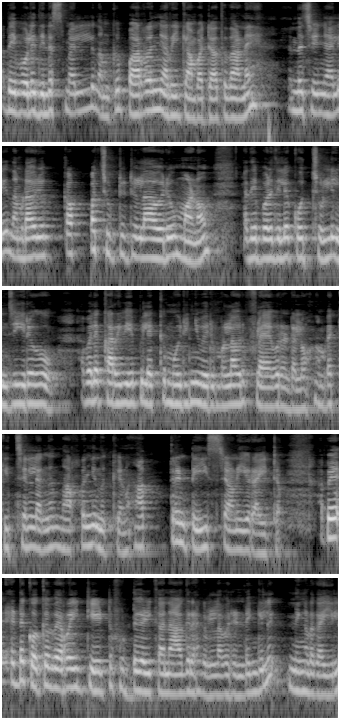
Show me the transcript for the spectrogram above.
അതേപോലെ ഇതിന്റെ സ്മെല്ല് നമുക്ക് പറഞ്ഞറിയിക്കാൻ പറ്റാത്തതാണ്. എന്ന് വെച്ച് കഴിഞ്ഞാൽ നമ്മുടെ ആ ഒരു കപ്പ ചുട്ടിട്ടുള്ള ആ ഒരു മണവും അതേപോലെ ഇതിലെ കൊച്ചുള്ളിയും ജീരകവും അതുപോലെ കറിവേപ്പിലൊക്കെ മൊരിഞ്ഞ് വരുമ്പോഴുള്ള ഒരു ഫ്ലേവർ ഉണ്ടല്ലോ. നമ്മുടെ കിച്ചണിൽ അങ്ങ് നിറഞ്ഞു നിൽക്കുകയാണ്. അത്രയും ടേസ്റ്റാണ് ഈ ഒരു ഐറ്റം അപ്പോൾ ഇടയ്ക്കൊക്കെ വെറൈറ്റി ആയിട്ട് ഫുഡ് കഴിക്കാൻ ആഗ്രഹമുള്ളവരുണ്ടെങ്കിൽ നിങ്ങളുടെ കയ്യിൽ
